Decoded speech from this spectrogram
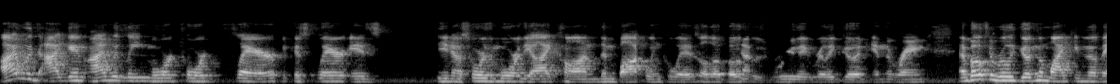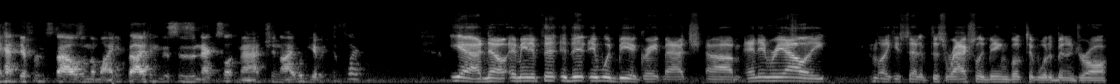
I would again I would lean more toward Flair because Flair is you know, sort of more the icon than Bockwinkel is, although both yep. was really, really good in the ring. And both are really good in the mic, even though they had different styles in the mic. But I think this is an excellent match, and I would give it to Flair. Yeah, no, I mean, if it, it, it would be a great match. Um, and in reality, like you said, if this were actually being booked, it would have been a draw.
